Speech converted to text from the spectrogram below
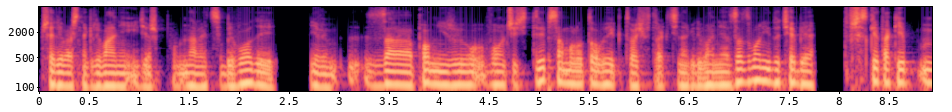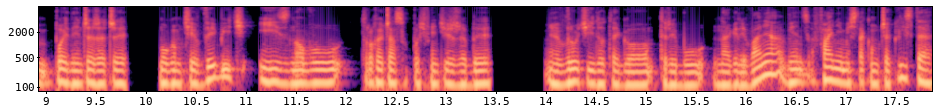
przerywasz nagrywanie, idziesz nalać sobie wody, nie wiem, zapomnisz włączyć tryb samolotowy, ktoś w trakcie nagrywania zadzwoni do ciebie. Wszystkie takie mm, pojedyncze rzeczy mogą cię wybić i znowu trochę czasu poświęcisz, żeby wrócić do tego trybu nagrywania, więc fajnie mieć taką checklistę,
